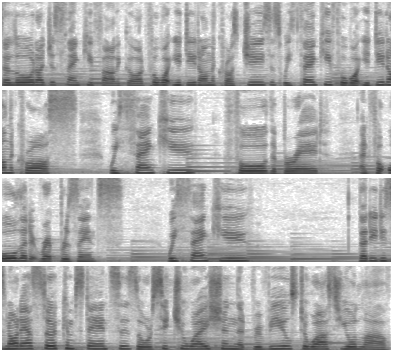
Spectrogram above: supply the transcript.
So, Lord, I just thank you, Father God, for what you did on the cross. Jesus, we thank you for what you did on the cross. We thank you for the bread and for all that it represents. We thank you that it is not our circumstances or situation that reveals to us your love,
